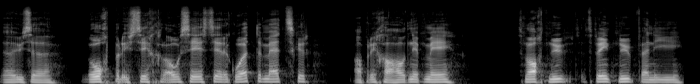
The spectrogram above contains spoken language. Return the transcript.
unser Nachbar ist sicher auch sehr, sehr ein guter Metzger. Aber ich kann halt nicht mehr es, macht nichts, es bringt nichts, wenn ich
